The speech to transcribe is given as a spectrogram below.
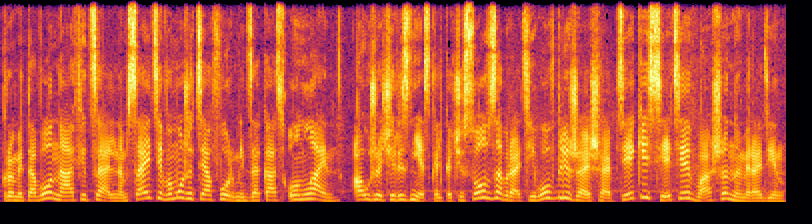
Кроме того, на официальном сайте вы можете оформить заказ онлайн, а уже через несколько часов забрать его в ближайшей аптеке сети «Ваша номер один».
